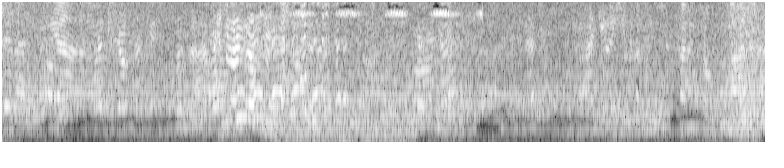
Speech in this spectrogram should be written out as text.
Yeah. My geography is so bad. I get where she's coming. She's coming from Ghana.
